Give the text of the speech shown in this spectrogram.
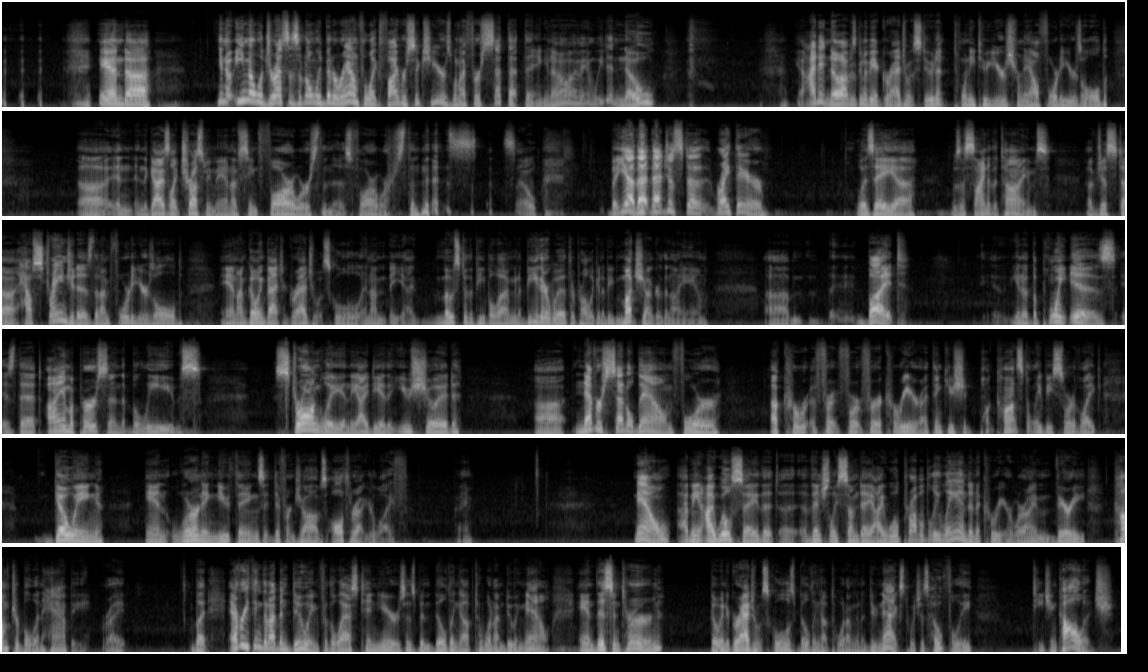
and uh, you know, email addresses had only been around for like five or six years when I first set that thing. You know, I mean, we didn't know. yeah, I didn't know I was going to be a graduate student 22 years from now, 40 years old. Uh, and and the guy's like, trust me, man, I've seen far worse than this, far worse than this. so, but yeah, that that just uh, right there was a uh, was a sign of the times of just uh, how strange it is that I'm 40 years old and I'm going back to graduate school, and I'm I, most of the people that I'm going to be there with are probably going to be much younger than I am. Um, but you know the point is is that I am a person that believes strongly in the idea that you should uh, never settle down for a for for for a career. I think you should p- constantly be sort of like going and learning new things at different jobs all throughout your life. Okay. Now, I mean, I will say that uh, eventually someday I will probably land in a career where I'm very comfortable and happy, right? But everything that I've been doing for the last 10 years has been building up to what I'm doing now. And this, in turn, going to graduate school, is building up to what I'm going to do next, which is hopefully teaching college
